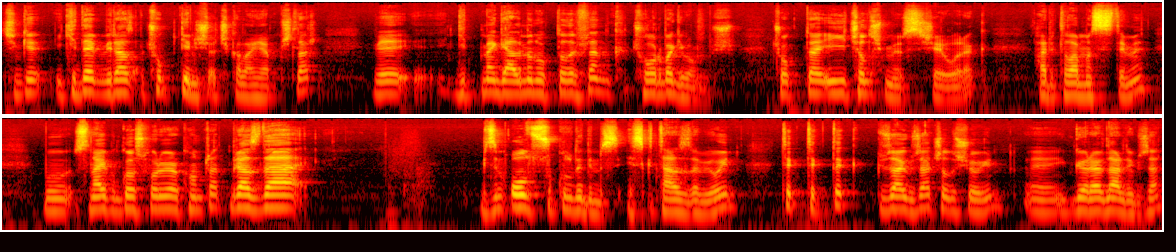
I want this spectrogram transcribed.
Çünkü ikide biraz çok geniş açık alan yapmışlar. Ve gitme gelme noktaları falan çorba gibi olmuş. Çok da iyi çalışmıyor şey olarak. Haritalama sistemi. Bu Sniper Ghost Warrior Contract biraz daha bizim old school dediğimiz eski tarzda bir oyun. Tık tık tık güzel güzel çalışıyor oyun. Ee, görevler de güzel.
